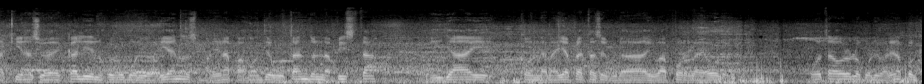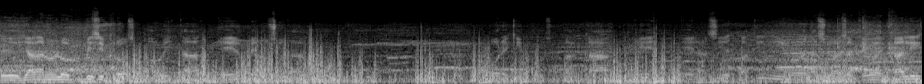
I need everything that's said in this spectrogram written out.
aquí en la ciudad de Cali en los Juegos Bolivarianos, Mariana Pajón debutando en la pista y ya eh, con la medalla plata asegurada y va por la de oro. Otra oro los bolivarianos porque ya ganó los bicicross ahorita en velocidad por equipos acá en el Alcides Patinio de la ciudad de Santiago de Cali,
